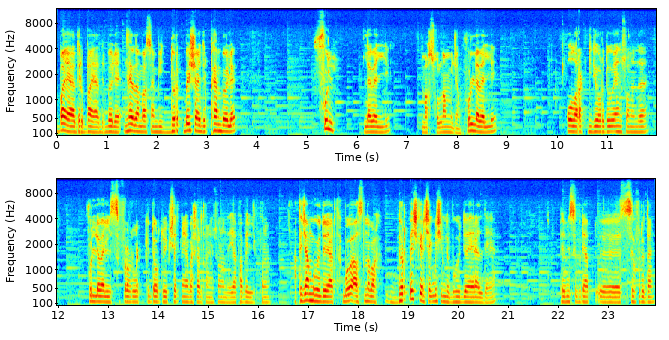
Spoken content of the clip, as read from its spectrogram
Bayağıdır bayağıdır böyle nereden baksan bir 4-5 aydır pem böyle full levelli max kullanmayacağım full levelli olarak gidiyordu en sonunda full levelli sıfırlık gidiyordu yükseltmeye başardık en sonunda yapabildik bunu atacağım bu videoyu artık bu aslında bak 4-5 kere çekmişim de bu video herhalde ya Pem'i sıfır yap e, sıfırdan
